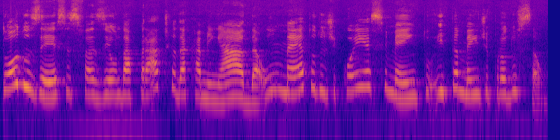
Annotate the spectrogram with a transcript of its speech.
Todos esses faziam da prática da caminhada um método de conhecimento e também de produção.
